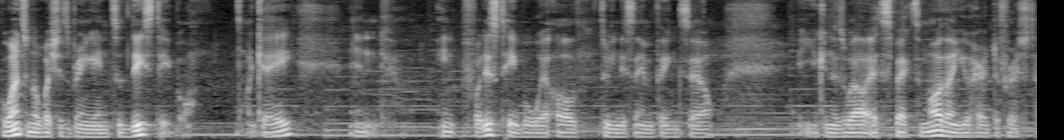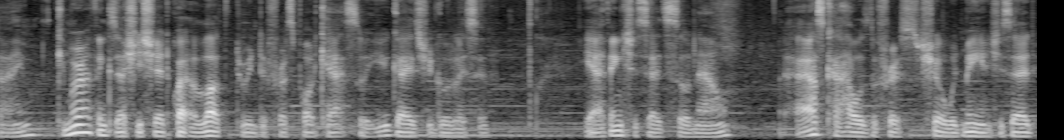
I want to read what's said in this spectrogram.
we want to know what she's bringing to this table, okay? And for this table, we're all doing the same thing, so you can as well expect more than you heard the first time. Kimura thinks that she shared quite a lot during the first podcast, so you guys should go listen. Yeah, I think she said so now. I asked her how was the first show with me, and she said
